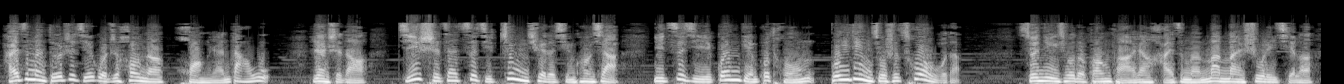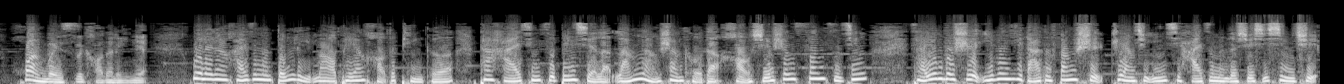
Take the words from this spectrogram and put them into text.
孩子们得知结果之后呢，恍然大悟，认识到即使在自己正确的情况下，与自己观点不同，不一定就是错误的。孙敬修的方法让孩子们慢慢树立起了换位思考的理念。为了让孩子们懂礼貌，培养好的品格，他还亲自编写了朗朗上口的好学生三字经，采用的是一问一答的方式，这样去引起孩子们的学习兴趣。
